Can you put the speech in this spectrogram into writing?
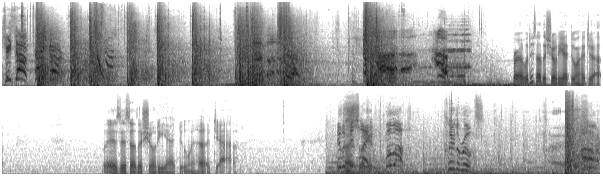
She's out! Take her! Bro, what is other shorty at doing her job? Where is this other shorty at doing her job? It was Alright, this fuck way! it. Move up! Clear the rooms. Oh,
